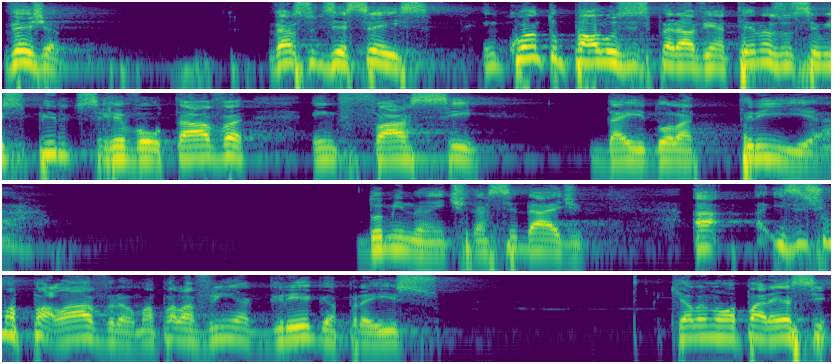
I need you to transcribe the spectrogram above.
Veja, verso 16: Enquanto Paulo os esperava em Atenas, o seu espírito se revoltava em face da idolatria dominante na cidade. Ah, existe uma palavra, uma palavrinha grega para isso, que ela não aparece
